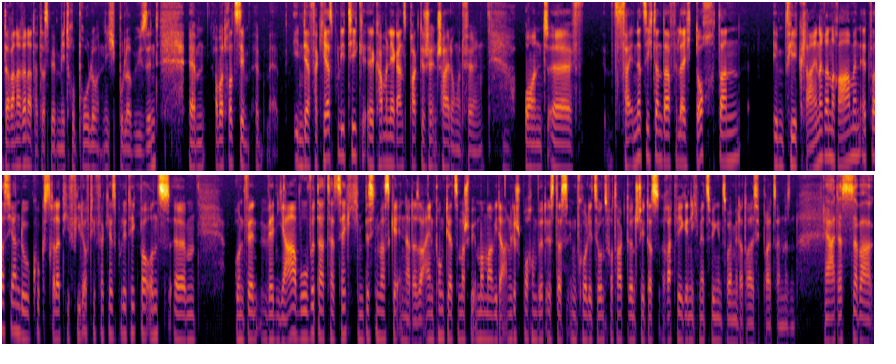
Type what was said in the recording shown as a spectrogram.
daran erinnert hat, dass wir Metropole und nicht Bullabü sind. Ähm, aber trotzdem, äh, in der Verkehrspolitik äh, kann man ja ganz praktische Entscheidungen fällen. Und äh, verändert sich dann da vielleicht doch dann im viel kleineren Rahmen etwas, Jan? Du guckst relativ viel auf die Verkehrspolitik bei uns. Ähm, und wenn, wenn ja, wo wird da tatsächlich ein bisschen was geändert? Also ein Punkt, der zum Beispiel immer mal wieder angesprochen wird, ist, dass im Koalitionsvertrag drin steht, dass Radwege nicht mehr zwingend 2,30 Meter breit sein müssen. Ja, das ist aber,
